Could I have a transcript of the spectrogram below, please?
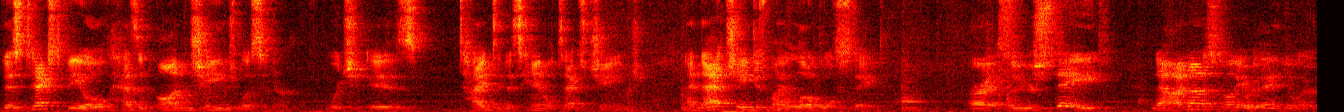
this text field has an on-change listener, which is tied to this handle text change, and that changes my local state. All right, so your state. Now I'm not as familiar with Angular,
